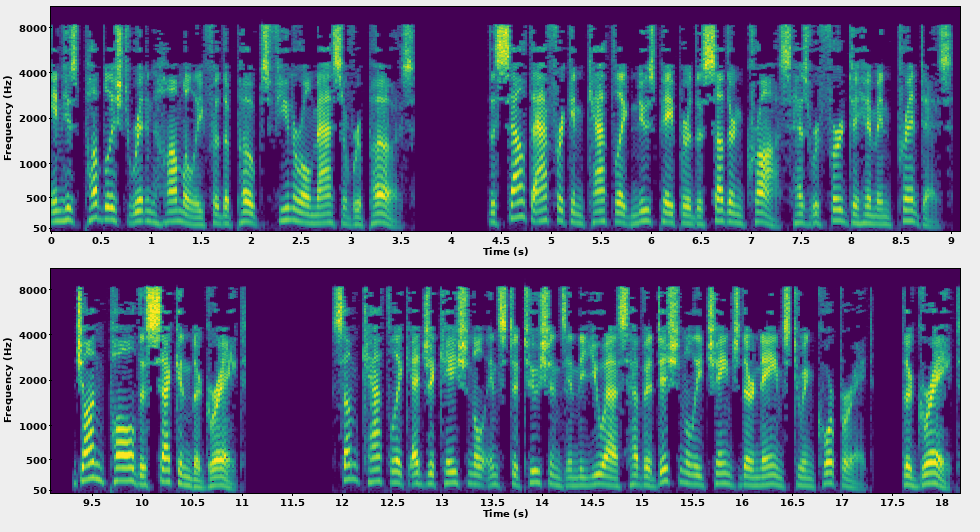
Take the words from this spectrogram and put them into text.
in his published written homily for the pope's funeral mass of repose. The South African Catholic newspaper The Southern Cross has referred to him in print as John Paul II the Great. Some Catholic educational institutions in the U.S. have additionally changed their names to incorporate the Great,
